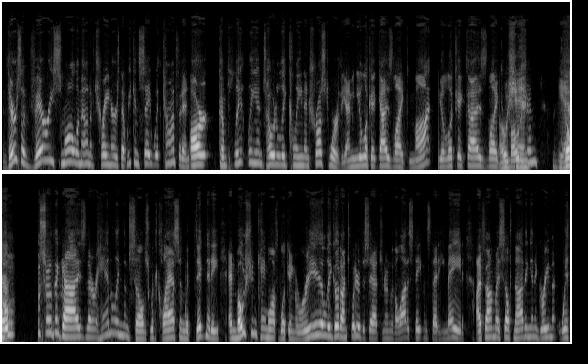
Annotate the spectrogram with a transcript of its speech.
there's a very small amount of trainers that we can say with confidence are completely and totally clean and trustworthy. I mean, you look at guys like Mott, you look at guys like Motion. Motion yeah. Those are the guys that are handling themselves with class and with dignity. And Motion came off looking really good on Twitter this afternoon with a lot of statements that he made. I found myself nodding in agreement with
